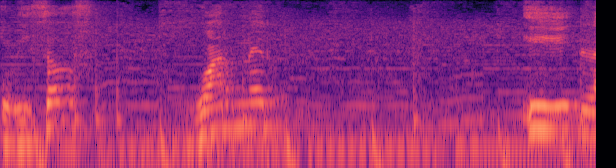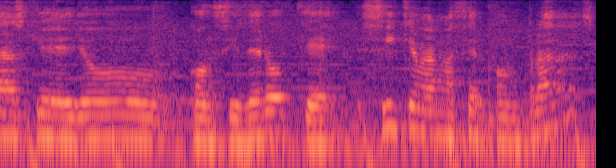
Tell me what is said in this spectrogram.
Ubisoft, Warner y las que yo considero que sí que van a ser compradas,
